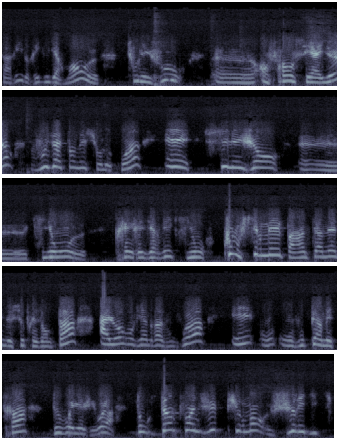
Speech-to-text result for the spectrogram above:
ça arrive régulièrement, euh, tous les jours euh, en France et ailleurs, vous attendez sur le coin et si les gens euh, qui ont pré-réservé, qui ont confirmé par Internet ne se présentent pas, alors on viendra vous voir et on, vous permettra de voyager. Voilà. Donc d'un point de vue purement juridique,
